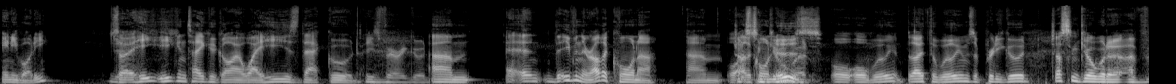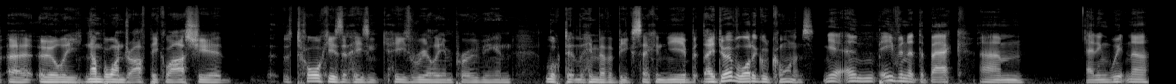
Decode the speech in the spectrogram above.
anybody. So he, he can take a guy away. He is that good. He's very good. Um, and even their other corner, um, or Justin corners, or, or William, both the Williams are pretty good. Justin Gilbert, a, a, a early number one draft pick last year. The talk is that he's he's really improving and looked at him have a big second year. But they do have a lot of good corners. Yeah, and even at the back, um, adding Whitner.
